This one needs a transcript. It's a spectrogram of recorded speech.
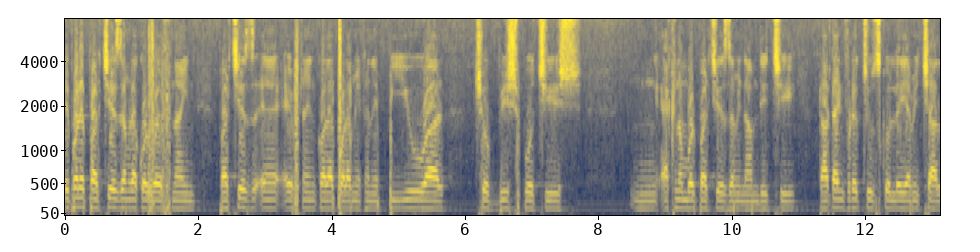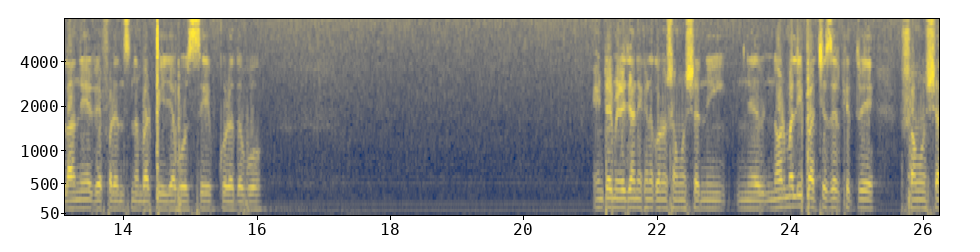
এরপরে পারচেজ আমরা করব F nine purchase F nine করার পর আমি এখানে পিইউআর চব্বিশ পঁচিশ এক নম্বর পারচেজ আমি নাম দিচ্ছি। টাটা ইনফোটেক চুজ করলেই আমি চালানের রেফারেন্স নাম্বার পেয়ে যাব সেভ করে দেবো। এন্টার মেরে যান, এখানে কোনো সমস্যা নেই। নর্মালি পারচেজের ক্ষেত্রে সমস্যা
